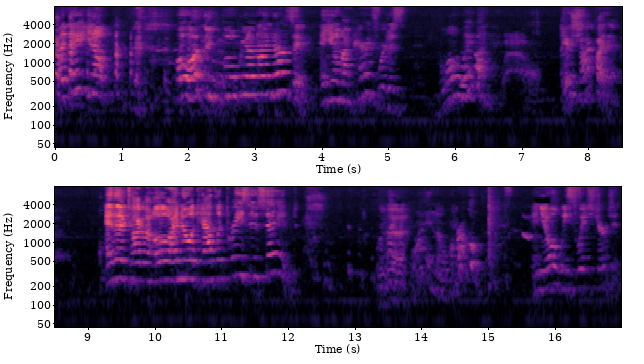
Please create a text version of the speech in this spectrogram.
But they, you know, oh, I think the Pope we have right now is saved. And you know, my parents were just blown away by that. Wow. They're shocked by that. And they're talking about, oh, I know a Catholic priest who's saved. We're like, what in the world? And you know, we switched churches.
